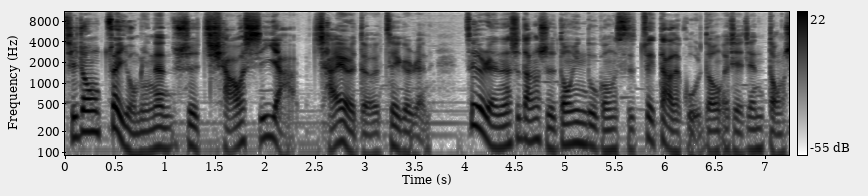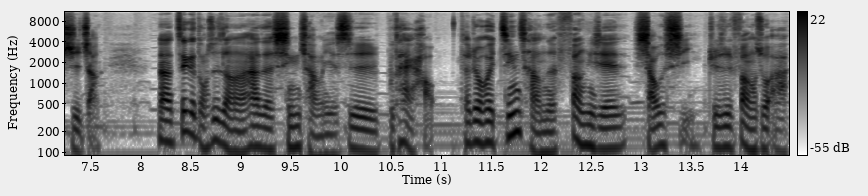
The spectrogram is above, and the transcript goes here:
其中最有名的是乔西亚·柴尔德这个人，这个人呢是当时东印度公司最大的股东，而且兼董事长。那这个董事长呢，他的心肠也是不太好。他就会经常的放一些消息，就是放说啊，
